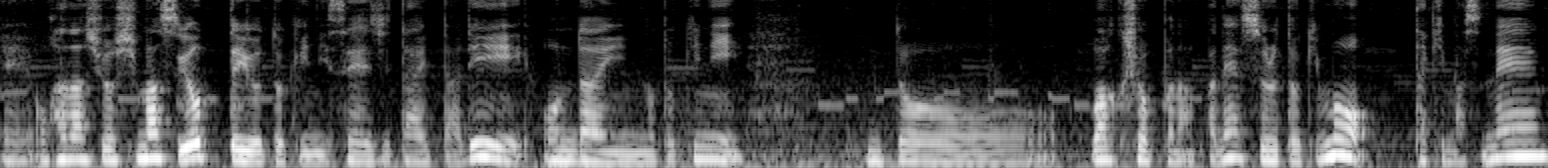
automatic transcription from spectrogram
えー、お話をしますよっていう時に政治炊いたりオンラインの時に、うんと、ワークショップなんかねする時も炊きますね。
